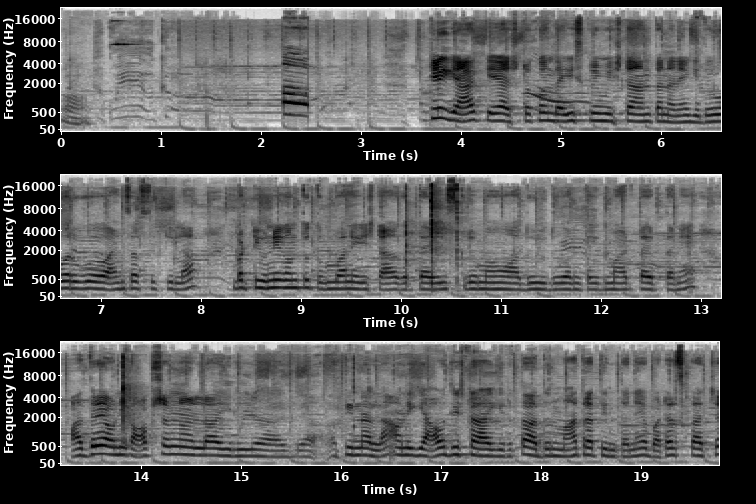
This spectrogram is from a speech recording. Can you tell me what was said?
ಹ್ಞೂ ಮಕ್ಳಿಗೆ ಯಾಕೆ ಅಷ್ಟಕ್ಕೊಂದು ಐಸ್ ಕ್ರೀಮ್ ಇಷ್ಟ ಅಂತ ನನಗೆ ಇದುವರೆಗೂ ಆನ್ಸರ್ ಸಿಕ್ಕಿಲ್ಲ. ಬಟ್ ಇವನಿಗಂತೂ ತುಂಬಾ ಇಷ್ಟ ಆಗುತ್ತೆ ಐಸ್ ಕ್ರೀಮು ಅದು ಇದು ಅಂತ ಇದು ಮಾಡ್ತಾ ಇರ್ತಾನೆ. ಆದರೆ ಅವನಿಗೆ ಆಪ್ಷನ್ ಎಲ್ಲ ಇಲ್ಲ, ತಿನ್ನಲ್ಲ. ಅವನಿಗೆ ಯಾವ್ದು ಇಷ್ಟ ಆಗಿರುತ್ತೋ ಅದನ್ನು ಮಾತ್ರ ತಿಂತಾನೆ. ಬಟರ್ ಸ್ಕಾಚ್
